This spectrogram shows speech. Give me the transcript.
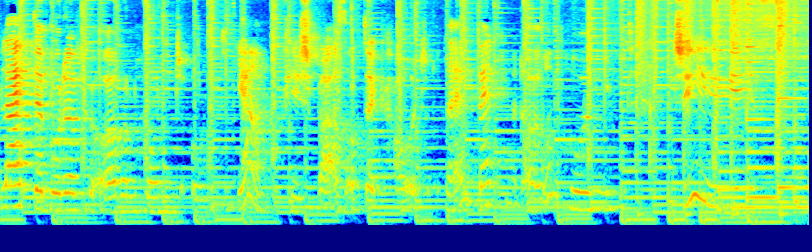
bleibt der Buddha für euren Hund und ja, viel Spaß auf der Couch oder im Bett mit eurem Hund. Tschüss!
